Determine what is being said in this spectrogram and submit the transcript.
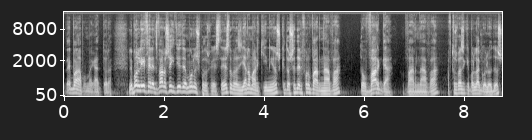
Δεν μπορούμε να πούμε κάτι τώρα. Λοιπόν, λέει η Φερετσβάρος έχει δύο δαιμόνου ποδοσφαιριστές, τον Βραζιλιάνο Μαρκίνιος και τον Σέντερφορ Βαρνάβα, το Βάργα Βαρνάβα. Αυτός βάζει και πολλά γκολ, όντως.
